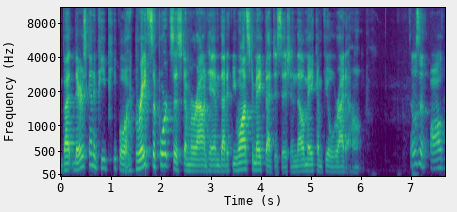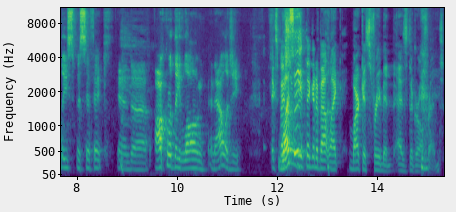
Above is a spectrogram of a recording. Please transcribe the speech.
But there's going to be people, a great support system around him that if he wants to make that decision, they'll make him feel right at home. That was an oddly specific and uh, awkwardly long analogy. Especially thinking about like Marcus Freeman as the girlfriend,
